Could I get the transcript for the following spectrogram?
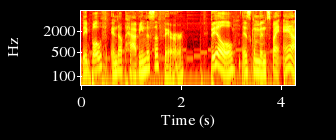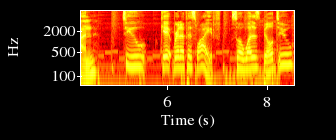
They both end up having this affair. Bill is convinced by Anne to get rid of his wife. So, what does Bill do?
